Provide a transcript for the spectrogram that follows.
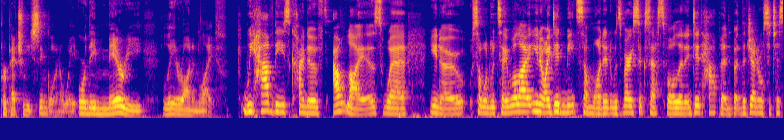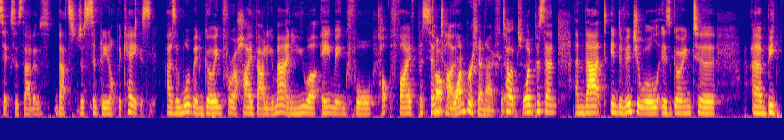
perpetually single in a way or they marry later on in life we have these kind of outliers where you know someone would say well i you know i did meet someone and it was very successful and it did happen but the general statistics is that is that's just simply not the case. As a woman going for a high value man you are aiming for top 5 percentile. Top 1% actually top 1% and that individual is going to uh, be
